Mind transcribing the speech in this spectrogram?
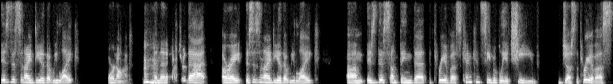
is this an idea that we like or not Mhm. and then after that all right this is an idea that we like um, is this something that the three of us can conceivably achieve just the three of us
